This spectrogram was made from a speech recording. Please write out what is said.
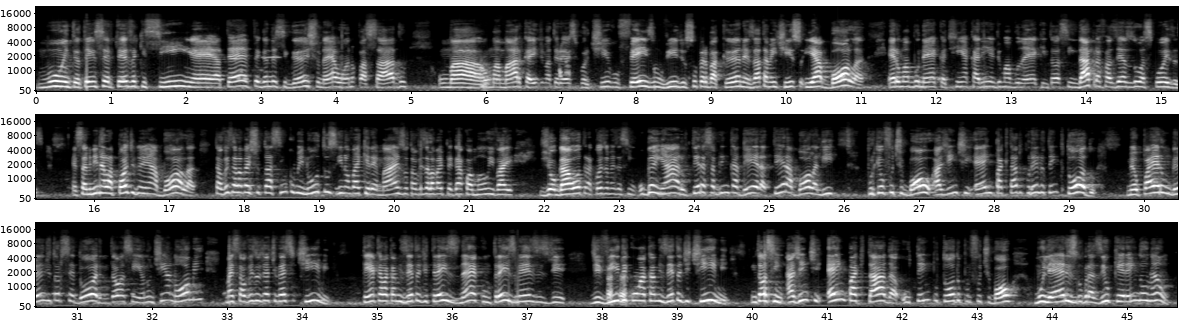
Muito, eu tenho certeza que sim. É, até pegando esse gancho, né? O ano passado uma, uma marca aí de material esportivo, fez um vídeo super bacana, exatamente isso. E a bola era uma boneca, tinha a carinha de uma boneca. Então, assim, dá para fazer as duas coisas. Essa menina, ela pode ganhar a bola, talvez ela vai chutar cinco minutos e não vai querer mais, ou talvez ela vai pegar com a mão e vai jogar outra coisa, mas assim, o ganhar, o ter essa brincadeira, ter a bola ali, porque o futebol, a gente é impactado por ele o tempo todo. Meu pai era um grande torcedor, então assim, eu não tinha nome, mas talvez eu já tivesse time tem aquela camiseta de três, né? Com três meses de, de vida e com a camiseta de time. Então, assim, a gente é impactada o tempo todo por futebol, mulheres do Brasil, querendo ou não.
